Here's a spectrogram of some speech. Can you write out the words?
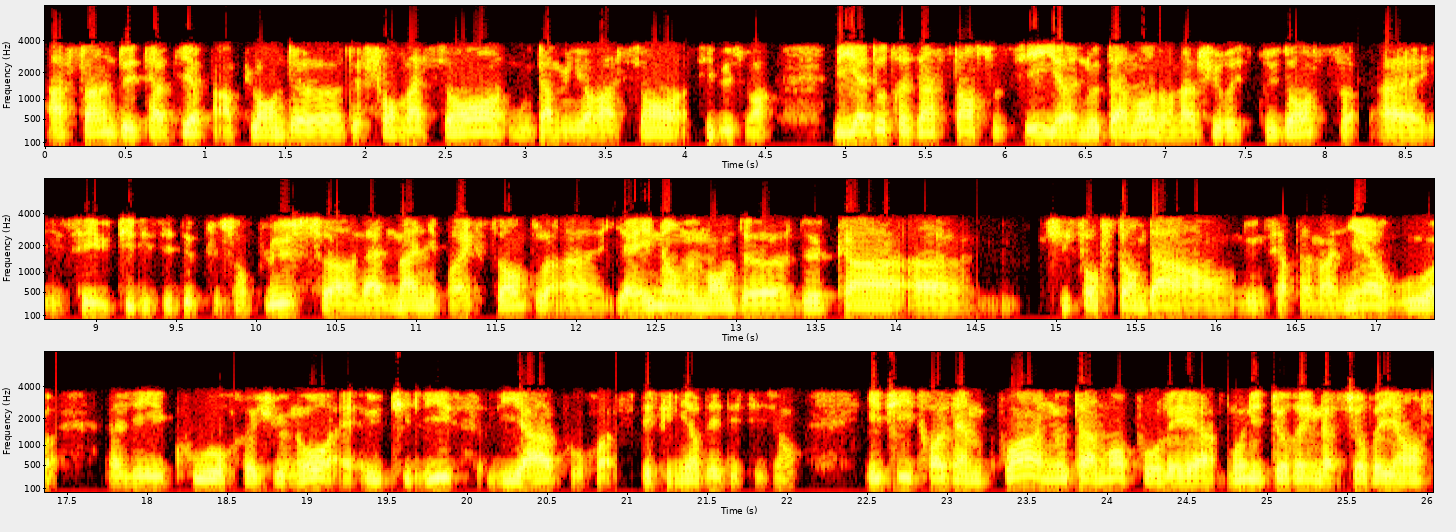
afin d'établir un plan de, formation ou d'amélioration si besoin. Mais il y a d'autres instances aussi, notamment dans la jurisprudence, euh, c'est utilisé de plus en plus. En Allemagne, par exemple, euh, il y a énormément de, de cas qui sont standards hein, d'une certaine manière où les cours régionaux utilisent l'IA pour définir des décisions. Et puis, troisième point, notamment pour les monitoring, la surveillance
